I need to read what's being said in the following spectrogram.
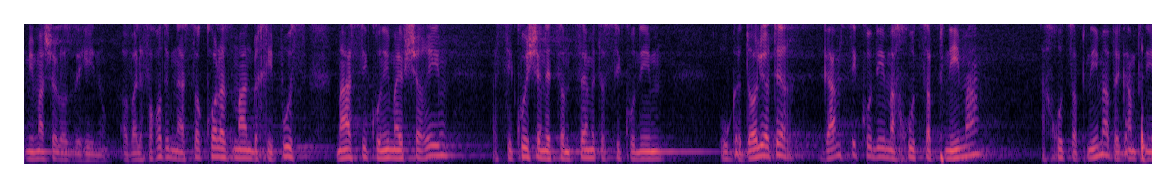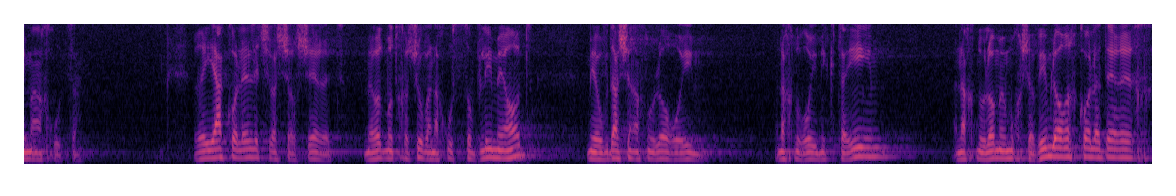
ממה שלא זיהינו. אבל לפחות אם נעסוק כל הזמן בחיפוש מה הסיכונים האפשריים, הסיכוי שנצמצם את הסיכונים הוא גדול יותר, גם סיכונים החוצה פנימה, החוצה פנימה וגם פנימה החוצה. ראייה כוללת של השרשרת, מאוד מאוד חשוב, אנחנו סובלים מאוד מהעובדה שאנחנו לא רואים. אנחנו רואים מקטעים, אנחנו לא ממוחשבים לאורך כל הדרך,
